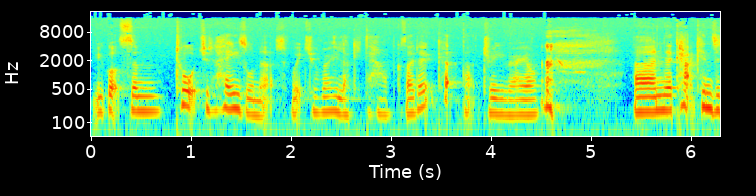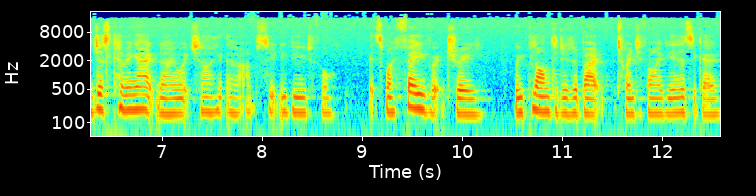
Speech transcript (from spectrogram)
you've got some tortured hazelnut, which you're very lucky to have because I don't cut that tree very often. and the catkins are just coming out now, which I think are absolutely beautiful. It's my favourite tree. We planted it about 25 years ago.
